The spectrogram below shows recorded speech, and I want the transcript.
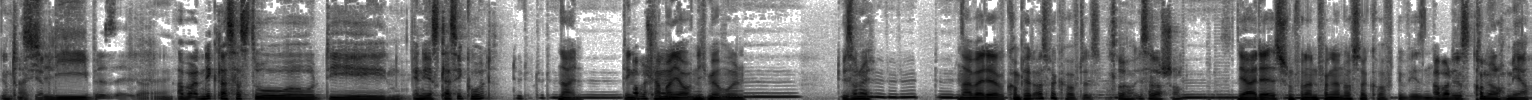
interessiert. Ich liebe Zelda. Ey. Aber Niklas, hast du die NES Classic geholt? Nein, den kann man ja auch nicht mehr holen. Wieso nicht? Nein, weil der komplett ausverkauft ist. So, ist er das schon? Ja, der ist schon von Anfang an ausverkauft gewesen. Aber es kommen ja noch mehr.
